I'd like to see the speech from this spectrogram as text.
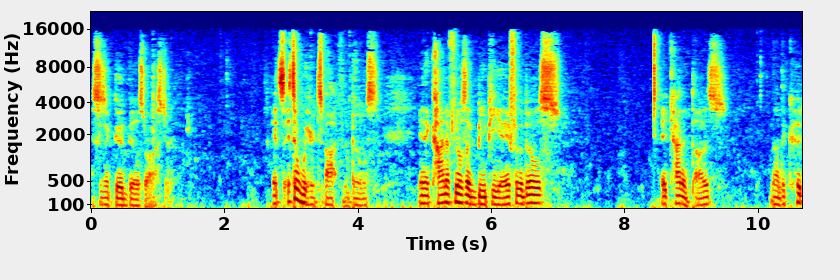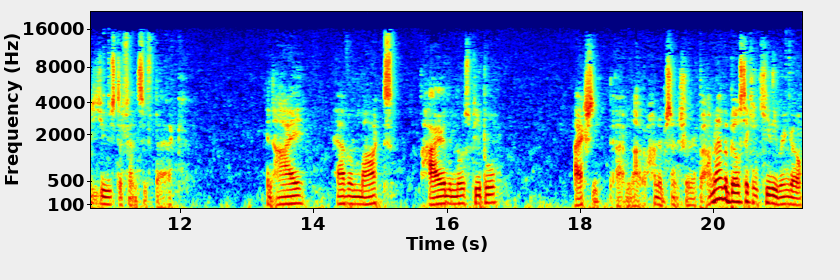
this is a good Bills roster. It's it's a weird spot for the Bills, and it kind of feels like BPA for the Bills. It kind of does. Now they could use defensive back, and I have him mocked higher than most people. Actually, I'm not 100% sure, but I'm gonna have the Bills taking Kelee Ringo,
